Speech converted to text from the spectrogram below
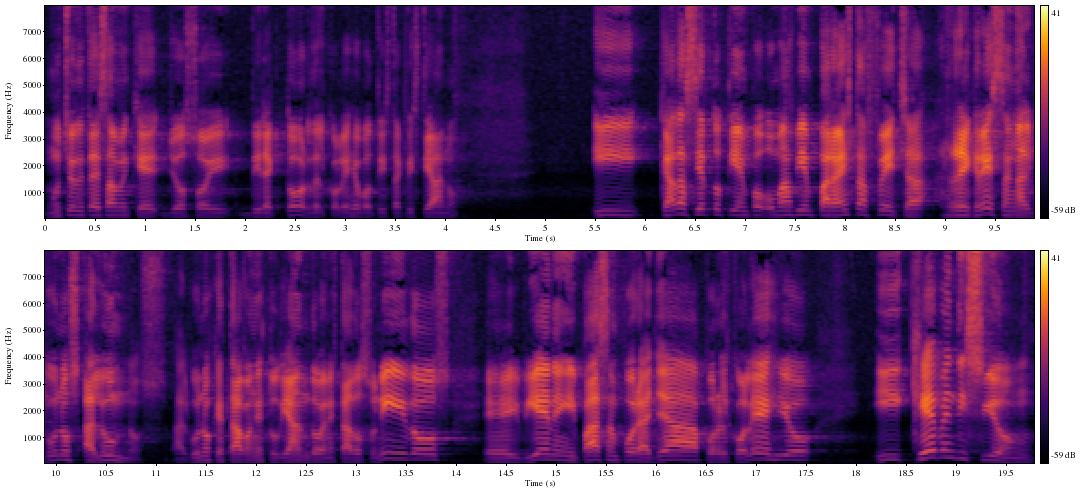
Muchos de ustedes saben que yo soy director del Colegio Bautista Cristiano y cada cierto tiempo, o más bien para esta fecha, regresan algunos alumnos, algunos que estaban estudiando en Estados Unidos, eh, y vienen y pasan por allá, por el colegio. Y qué bendición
